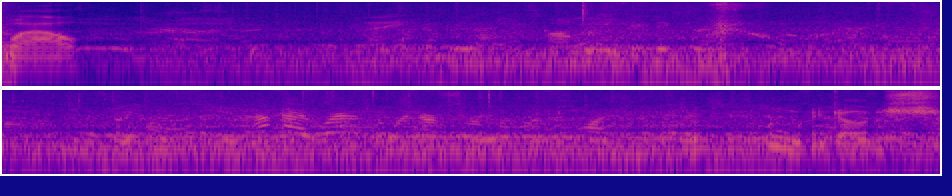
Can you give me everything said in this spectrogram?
Wow. Oh my gosh.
